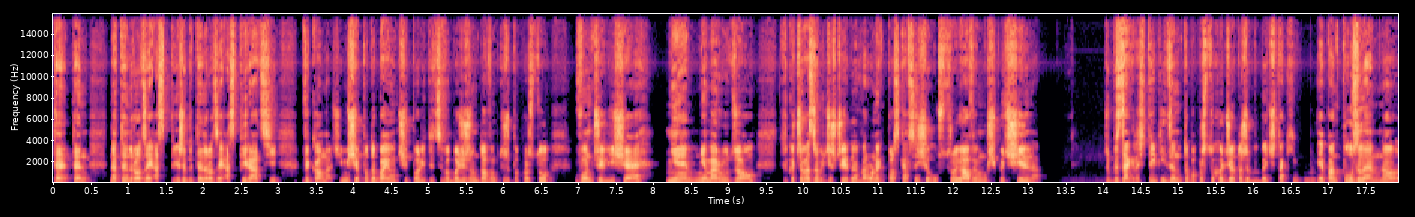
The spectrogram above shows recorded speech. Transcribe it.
ten, ten, na ten rodzaj, żeby ten rodzaj aspiracji wykonać. I mi się podobają ci politycy w obozie rządowym, którzy po prostu włączyli się, nie, nie marudzą, tylko trzeba zrobić jeszcze jeden warunek. Polska w sensie ustrojowym musi być silna żeby zagrać w tej lidze. No to po prostu chodzi o to, żeby być takim, wie pan, puzzlem, no,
